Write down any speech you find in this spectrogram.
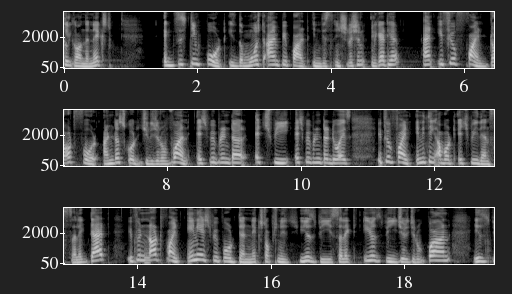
Click on the next. Existing port is the most imp part in this installation. Click at here and if you find dot 4 underscore 001 hp printer hp hp printer device if you find anything about hp then select that. If you not find any hp port then next option is usb select usb 001 usb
